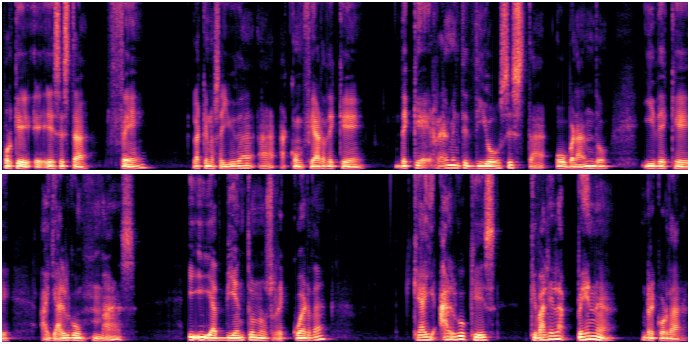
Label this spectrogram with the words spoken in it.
Porque e, es esta fe la que nos ayuda a, confiar de que, de que realmente Dios está obrando y de que hay algo más. y Adviento nos recuerda que hay algo que es que vale la pena recordar.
